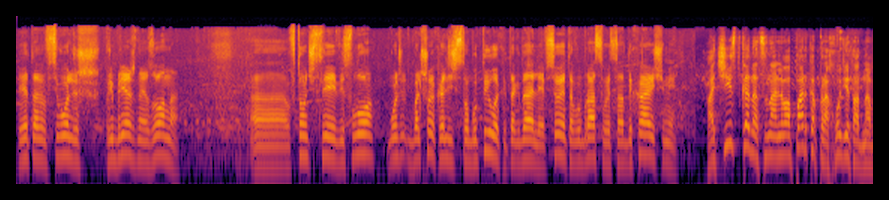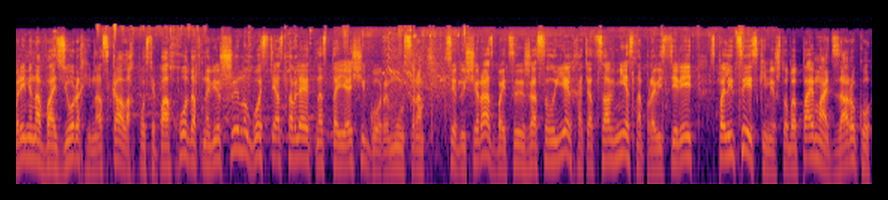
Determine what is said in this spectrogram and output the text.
Это всего лишь прибрежная зона, э, в том числе весло, большое количество бутылок и так далее. Все это выбрасывается отдыхающими. Очистка национального парка проходит одновременно в озерах и на скалах. После походов на вершину гости оставляют настоящие горы мусора. В следующий раз бойцы Жасыл-Ель хотят совместно провести рейд с полицейскими, чтобы поймать за руку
